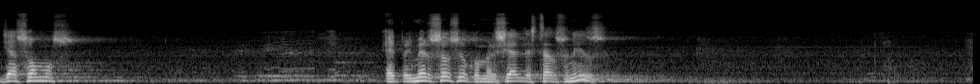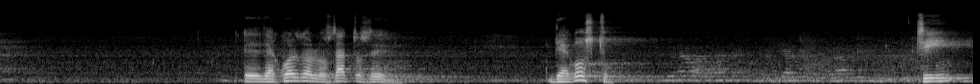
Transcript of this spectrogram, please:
Ya somos el primer socio comercial de Estados Unidos. Eh, de acuerdo a los datos de, de agosto. Sí,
